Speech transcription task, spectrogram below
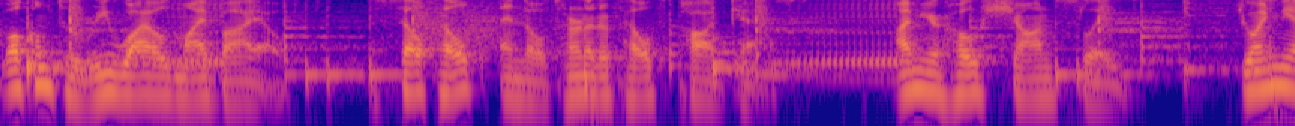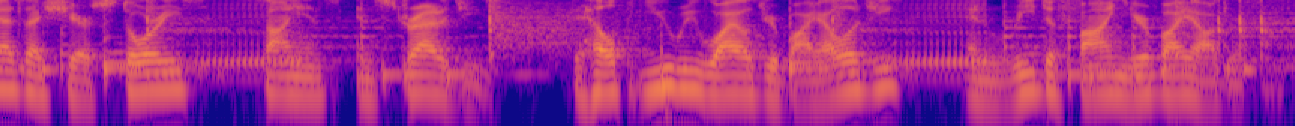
Welcome to Rewild My Bio, a self help and alternative health podcast. I'm your host, Shawn Slade. Join me as I share stories, science, and strategies to help you rewild your biology and redefine your biography.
